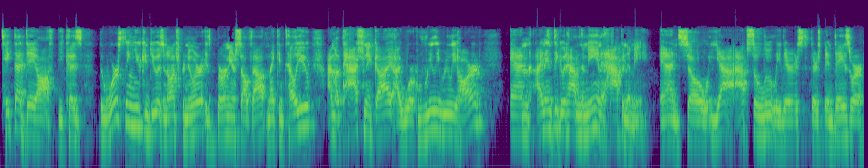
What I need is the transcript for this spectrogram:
take that day off because the worst thing you can do as an entrepreneur is burn yourself out. And I can tell you, I'm a passionate guy. I work really, really hard. And I didn't think it would happen to me, and it happened to me. And so, yeah, absolutely. There's there's been days where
